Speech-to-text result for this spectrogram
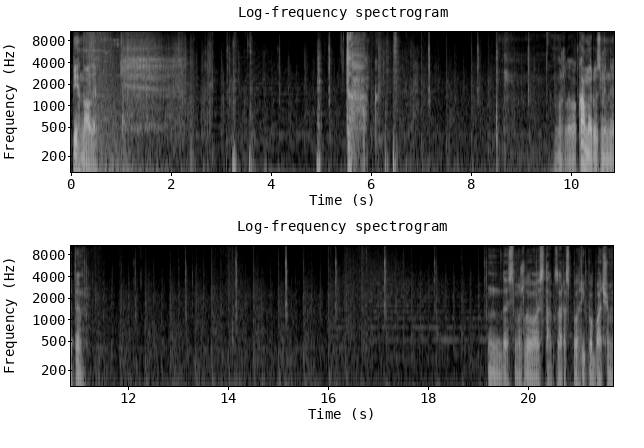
пігнали. Так. Можливо, камеру змінити. Десь, можливо, ось так. Зараз по грі побачимо.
